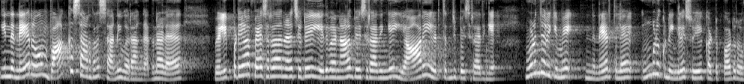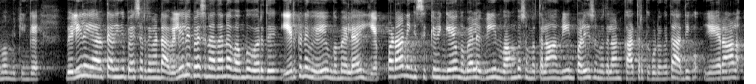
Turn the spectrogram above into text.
இந்த நேரம் வாக்கு சார்ந்தால் சனி வராங்க. அதனால் வெளிப்படையாக பேசுகிறதா நினச்சிட்டு எது வேணாலும் பேசுகிறாதீங்க யாரையும் எடுத்துரிஞ்சு பேசுகிறாதீங்க முடிஞ்ச வரைக்குமே இந்த நேரத்தில் உங்களுக்கு நீங்களே சுய கட்டுப்பாடு ரொம்ப முக்கியங்க. வெளியில் யார்கிட்ட அதிகம் பேசுறது வேண்டாம். வெளியில் பேசினா தானே வம்பு வருது. ஏற்கனவே உங்கள் மேலே எப்படா நீங்கள் சிக்குவீங்க உங்கள் மேலே வீண் வம்பு சுமத்தலாம் வீண் பழி சுமத்தலாம்னு காத்திருக்க கூடங்கிறது அதிகம் ஏராளம்.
